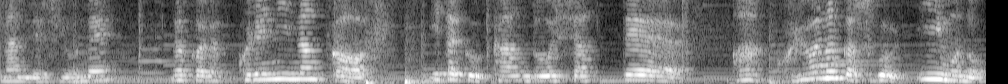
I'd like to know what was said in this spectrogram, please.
なんですよね。だからこれになんか痛く感動しちゃってあこれはなんかすごいいいもの。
